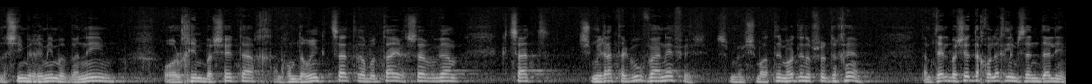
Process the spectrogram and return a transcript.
אנשים מרימים אבנים, או הולכים בשטח. אנחנו מדברים קצת, רבותיי, עכשיו גם קצת שמירת הגוף והנפש. שמרתם מאוד לנפשותיכם. אתה מטייל בשטח, הולך לי עם סנדלים,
